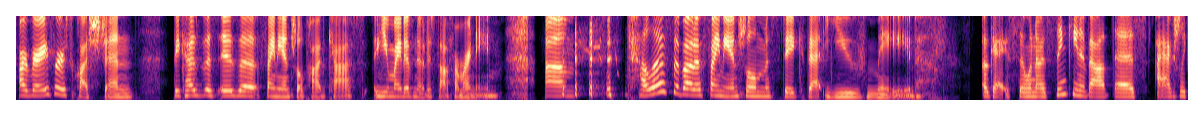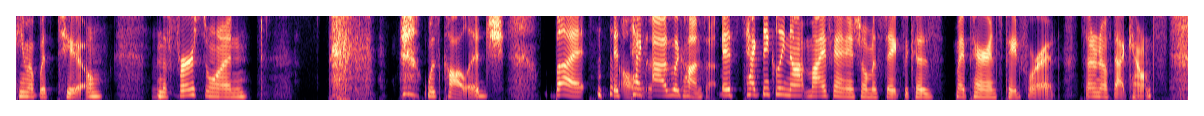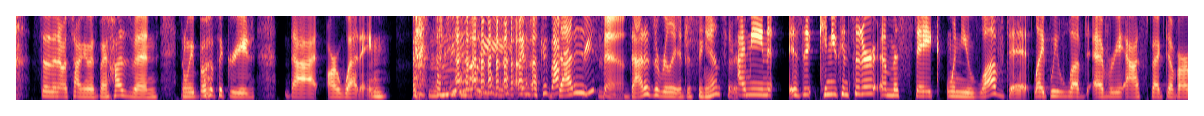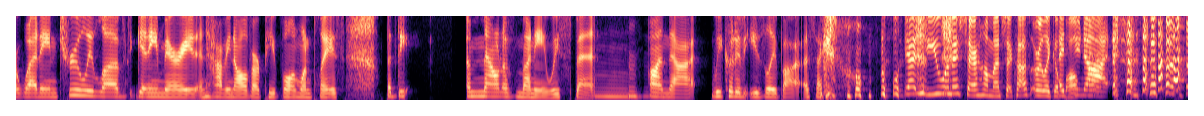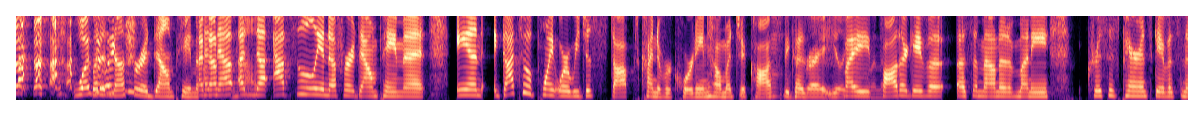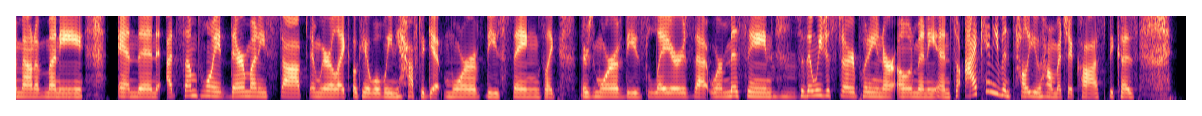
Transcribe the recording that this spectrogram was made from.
our very first question because this is a financial podcast, you might have noticed that from our name. Um, tell us about a financial mistake that you've made. Okay, so when I was thinking about this, I actually came up with two. And the first one was college, but it's tech- As a concept. it's technically not my financial mistake because my parents paid for it. So I don't know if that counts. So then I was talking with my husband, and we both agreed that our wedding. Because that, That was is recent. That is a really interesting answer. I mean, is it? Can you consider it a mistake when you loved it? Like we loved every aspect of our wedding, truly loved getting married and having all of our people in one place, but the amount of money we spent Mm-hmm. on that, we could have easily bought a second home. yeah. Do you want to share how much it costs or like a I ballpark? I do not. Was but it like enough for a down payment. Enough- enough, enough, absolutely enough for a down payment. And it got to a point where we just stopped kind of recording how much it cost because right, like, my didn't wanna know. father gave a, us amount of money. Chris's parents gave us an amount of money. And then at some point, their money stopped. And we were like, okay, well, we have to get more of these things. Like, there's more of these layers that we're missing. Mm-hmm. So then we just started putting our own money in. So I can't even tell you how much it costs because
